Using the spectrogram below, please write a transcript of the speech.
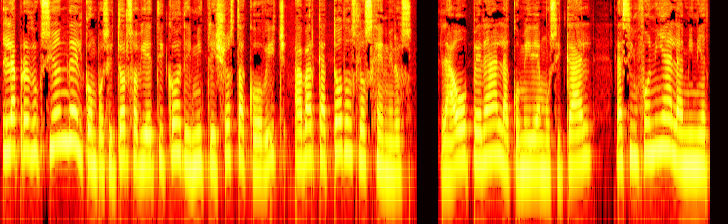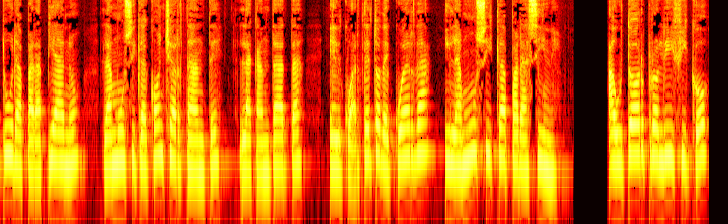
La producción del compositor soviético Dmitri Shostakovich abarca todos los géneros: la ópera, la comedia musical, la sinfonía, la miniatura para piano, la música concertante, la cantata, el cuarteto de cuerda y la música para cine. Autor prolífico,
